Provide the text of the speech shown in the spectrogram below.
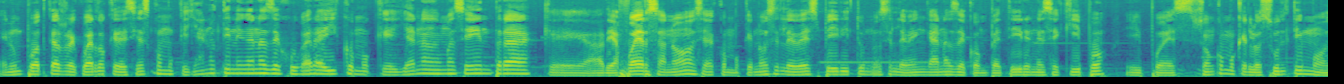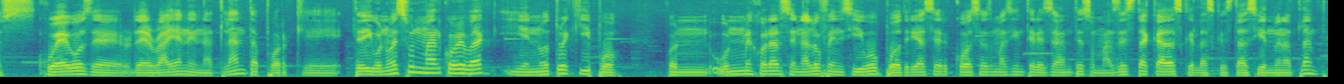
en un podcast, recuerdo que decías como que ya no tiene ganas de jugar ahí, como que ya nada más entra que a de a fuerza, ¿no? O sea, como que no se le ve espíritu, no se le ven ganas de competir en ese equipo y pues son como que los últimos juegos de, de Ryan en Atlanta porque te digo, no es un mal quarterback y en otro equipo con un mejor arsenal ofensivo podría hacer cosas más interesantes o más destacadas que las que está haciendo en Atlanta.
